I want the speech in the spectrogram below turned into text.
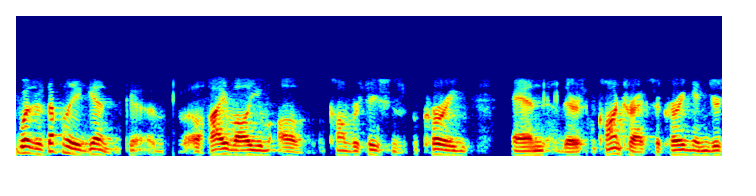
Well, there's definitely, again, a high volume of conversations occurring and there's some contracts occurring, and you're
